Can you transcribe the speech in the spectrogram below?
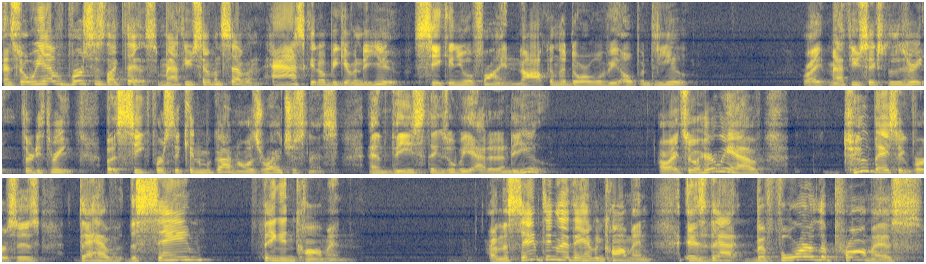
And so we have verses like this Matthew 7 7. Ask, and it'll be given to you. Seek, and you'll find. Knock, and the door will be open to you. Right? Matthew 6 33. But seek first the kingdom of God and all his righteousness, and these things will be added unto you. All right, so here we have two basic verses that have the same thing in common. And the same thing that they have in common is that before the promise,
